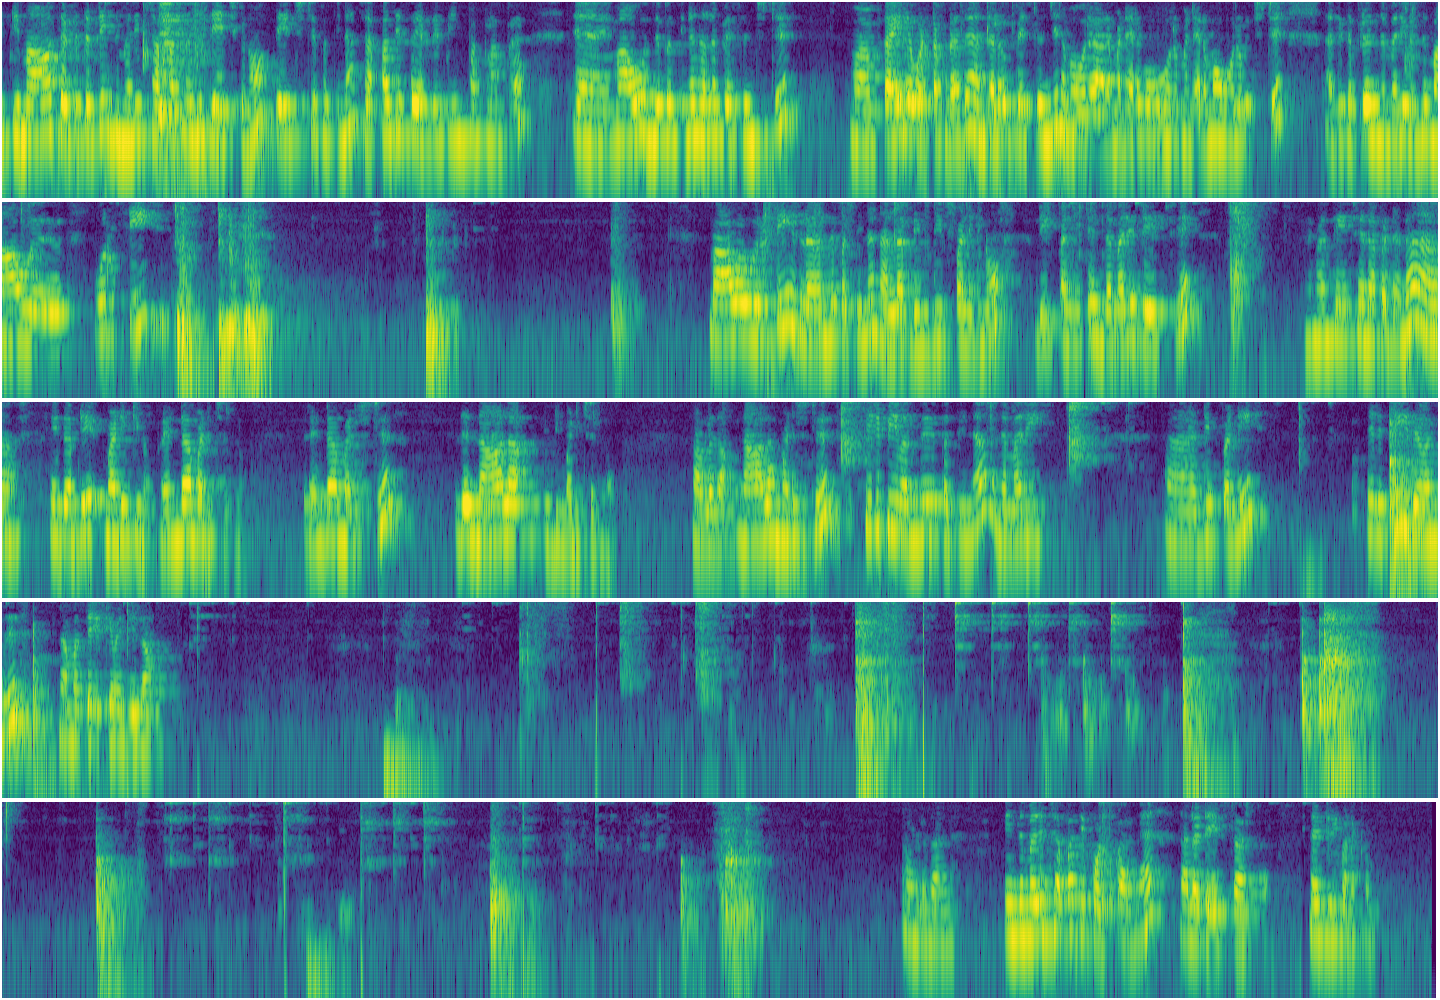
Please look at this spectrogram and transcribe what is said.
இப்படி மாவு தொட்டு தொட்டு இந்த மாதிரி சப்பாத்தி வந்து தேய்ச்சிக்கணும். தேய்ச்சிட்டு பார்த்தீங்கன்னா சப்பாத்தி செய்கிறது எப்படின்னு பார்க்கலாம் இப்போ. மாவு வந்து பார்த்திங்கன்னா நல்லா பிசைஞ்சிட்டு கையில் ஒட்டக்கூடாது. அந்த பிசைஞ்சு நம்ம ஒரு அரை மணி நேரமோ ஒரு மணி நேரமோ ஊற வச்சுட்டு அதுக்கப்புறம் இந்த மாதிரி வந்து மாவு உருட்டி மாவை உருட்டி இதில் வந்து பார்த்திங்கன்னா நல்லா இப்படி டீப் பண்ணிக்கணும். டீப் பண்ணிவிட்டு இந்த மாதிரி தேய்ச்சி இந்த மாதிரி தேய்ச்சி என்ன பண்ணணும்னா இதை அப்படியே மடிக்கணும். ரெண்டாக மடிச்சிடணும். ரெண்டாக மடிச்சுட்டு இதை நாலாக இப்படி மடிச்சிடணும். அவ்வளோதான் நாலாக மடிச்சுட்டு திருப்பி வந்து பார்த்திங்கன்னா இந்த மாதிரி டிப் பண்ணி திருப்பி இதை வந்து நம்ம தேய்க்க வேண்டியதுதான். அவ்வளோதாங்க இந்த மாதிரி சப்பாத்தி போட்டு பாருங்கள் நல்லா டேஸ்ட்டாக இருக்கும். நன்றி வணக்கம்.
